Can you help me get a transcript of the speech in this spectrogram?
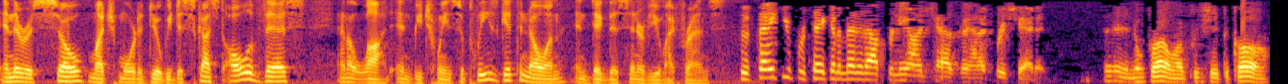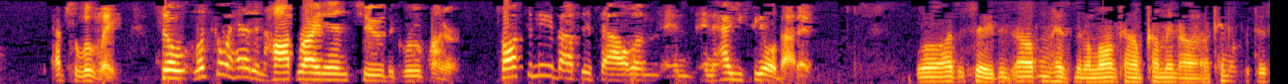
And there is so much more to do. We discussed all of this and a lot in between. So please get to know him and dig this interview, my friends. So thank you for taking a minute out for Neon Jazz, man. I appreciate it. Hey, no problem. I appreciate the call. Absolutely. So let's go ahead and hop right into the Groove Hunter. Talk to me about this album and, and how you feel about it. Well, I have to say, this album has been a long time coming. Uh, I came up with this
